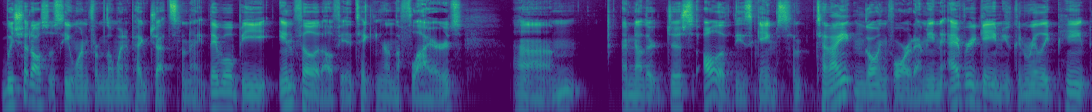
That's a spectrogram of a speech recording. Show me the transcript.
we should also see one from the Winnipeg Jets tonight. They will be in Philadelphia taking on the Flyers. Um, another, just all of these games tonight and going forward. I mean, every game you can really paint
